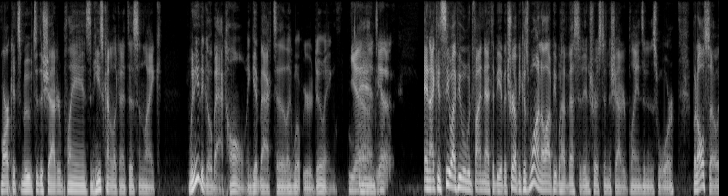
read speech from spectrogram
markets move to the shattered plains, and he's kind of looking at this and like, we need to go back home and get back to like what we were doing. Yeah, and yeah, and I can see why people would find that to be a betrayal because one, a lot of people have vested interest in the Shattered Plains and in this war, but also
